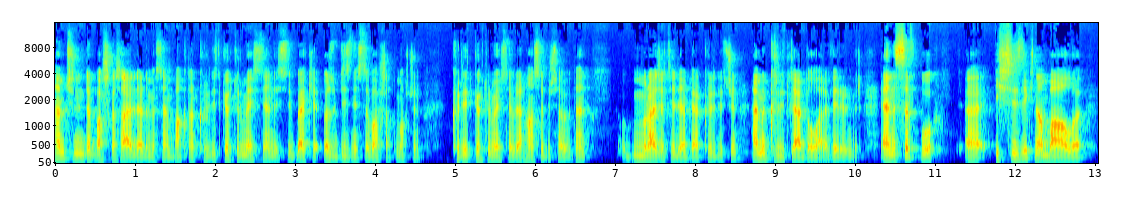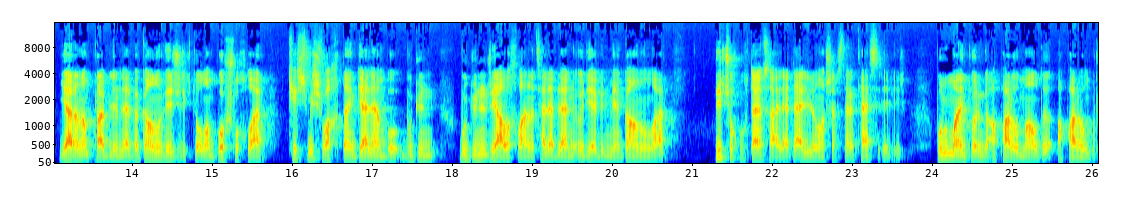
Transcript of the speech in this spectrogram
Həmçinin də başqa sahələrdə məsələn bankdan kredit götürmək istəyəndə istəyir, bəlkə öz biznesini başlatmaq üçün kredit götürmək istəyə bilər, hansısa bir səbəbdən müraciət edə bilər kredit üçün. Həmin kreditlər də onlara verilmir. Yəni sırf bu ə, işsizliklə bağlı yaranan problemlər və qanunvericilikdə olan boşluqlar, keçmiş vaxtdan gələn bu bu gün bu günün reallıqlarını, tələblərini ödəyə bilməyən qanunlar bir çox müxtəlif sahələrdə əlilliyi olan şəxslərə təsir eləyir. Bunun monitorinqi aparılmalıdır, aparılmır.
